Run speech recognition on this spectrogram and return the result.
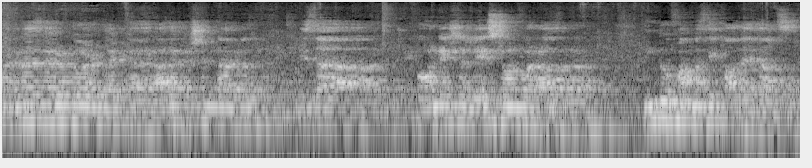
Nagaraj Garu told that uh, Radhakrishnan is the foundation lay stone for our Hindu Pharmacy College also.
